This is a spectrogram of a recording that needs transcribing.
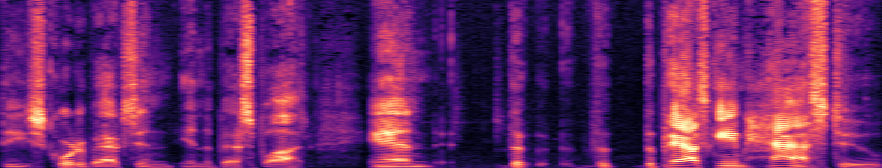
these quarterbacks in in the best spot. And the the, the pass game has to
